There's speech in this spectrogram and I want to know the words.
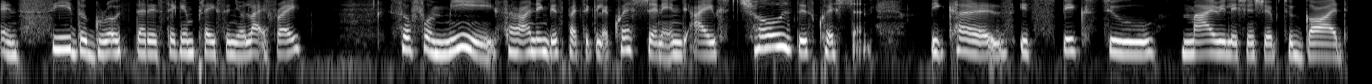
and see the growth that is taking place in your life, right? So for me, surrounding this particular question, and I chose this question because it speaks to my relationship to God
